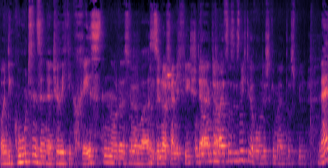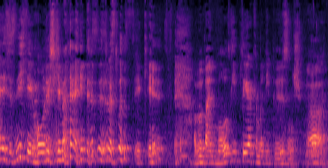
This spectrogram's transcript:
Und die Guten sind natürlich die Christen oder Und sowas. sind wahrscheinlich viel Und, du- und du stärker. meinst, das ist nicht ironisch gemeint, das Spiel. Nein, es ist nicht ironisch gemeint, das ist was lustig ist. Aber beim Multiplayer kann man die Bösen spielen. Ah.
